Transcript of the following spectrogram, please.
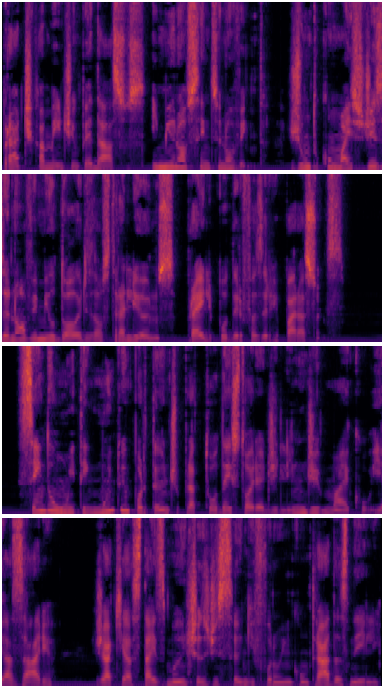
praticamente em pedaços em 1990, junto com mais 19 mil dólares australianos para ele poder fazer reparações. Sendo um item muito importante para toda a história de Lindy, Michael e Azaria, já que as tais manchas de sangue foram encontradas nele,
